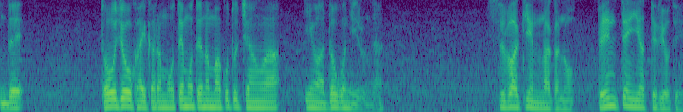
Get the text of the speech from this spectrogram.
うん。で東上界からモテモテの誠ちゃんは今どこにいるんだ？椿園の中の弁天やってる予定や。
